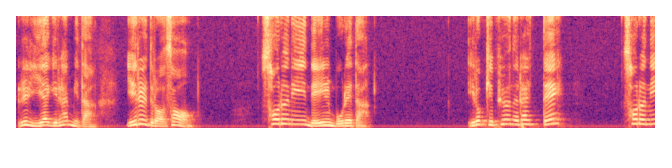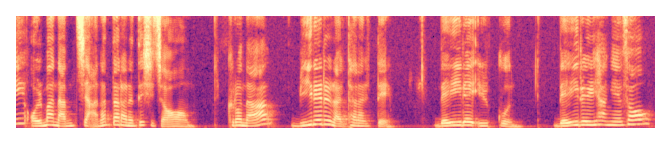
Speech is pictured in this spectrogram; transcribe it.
를 이야기를 합니다. 예를 들어서 서른이 내일 모레다. 이렇게 표현을 할 때 서른이 얼마 남지 않았다라는 뜻이죠. 그러나 미래를 나타낼 때 내일의 일꾼, 내일을 향해서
